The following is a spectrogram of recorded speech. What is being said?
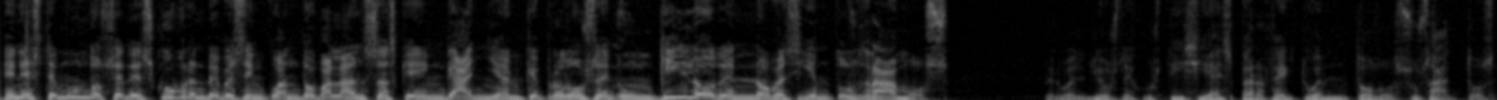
En este mundo se descubren de vez en cuando balanzas que engañan, que producen un kilo de 900 gramos. Pero el Dios de justicia es perfecto en todos sus actos.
